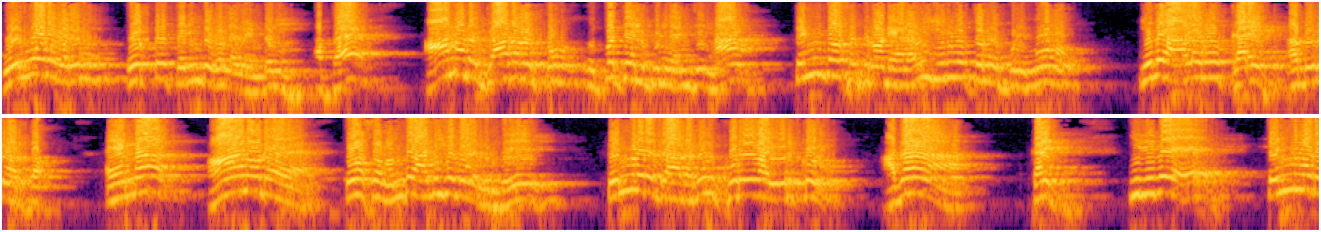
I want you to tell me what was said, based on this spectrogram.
ஒவ்வொருவரும் ஒற்று தெரிந்து கொள்ள வேண்டும். அப்ப ஆணோட ஜாதகம் முப்பத்தி ஏழு புள்ளி அஞ்சுனா பெண் தோஷத்தினுடைய அளவு இருபத்தி புள்ளி மூணு. இது அளவு கரெக்ட் அப்படின்னு அர்த்தம். ஏன்னா ஆணோட தோஷம் வந்து அதிகமா இருந்து பெண்ணோட ஜாதகம் குறைவா இருக்கணும். அதான் கரெக்ட் இதுவே பெண்ணோட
